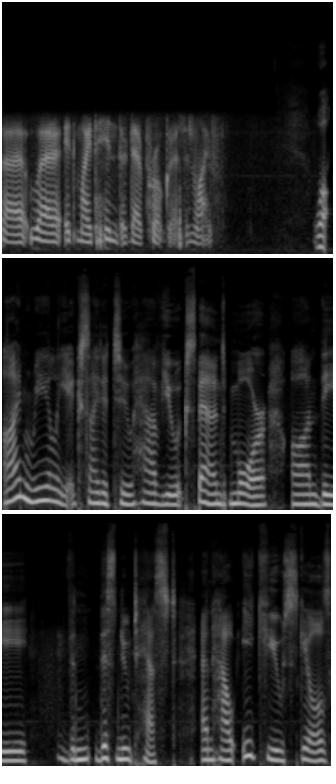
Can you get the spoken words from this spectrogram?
uh, where it might hinder their progress in life. Well, I'm really excited to have you expand more on the the, this new test and how EQ skills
